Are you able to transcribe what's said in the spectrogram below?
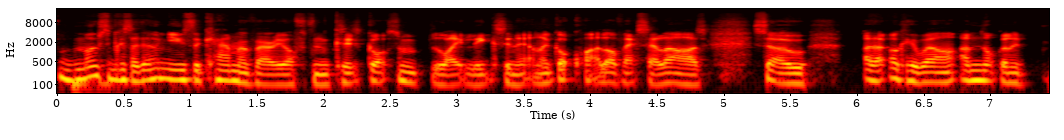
mostly because I don't use the camera very often because it's got some light leaks in it, and I've got quite a lot of SLRs. So, I thought, okay, well, I'm not going to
